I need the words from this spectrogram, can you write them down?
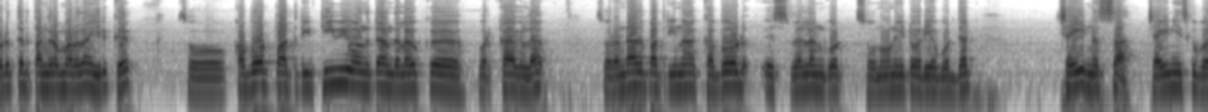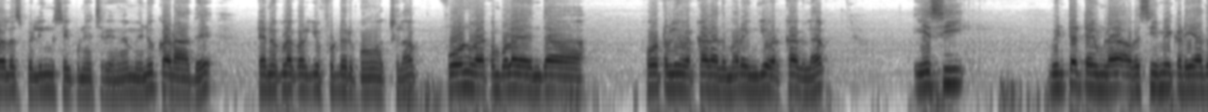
ஒருத்தர் தங்குற மாதிரி தான் இருக்குது ஸோ கபோர்ட் பார்த்துட்டிங்க டிவி வந்துட்டு அந்த அளவுக்கு ஒர்க் ஆகலை. ஸோ ரெண்டாவது பார்த்துட்டிங்கன்னா cupboard is well and good so no need worry about that சைனஸ்ஸா சைனீஸ்க்கு பதிலாக ஸ்பெல்லிங் மிஸ்டேக் பண்ணி வச்சுருக்காங்க. மெனு கடாது. டென் ஓ கிளாக் வரைக்கும் ஃபுட் இருக்கும் ஆக்சுவலாக ஃபோன் வழக்கம் போல் எந்த ஹோட்டல்லையும் ஒர்க் ஆகாத மாதிரி இங்கேயும் ஒர்க் ஆகலை. ஏசி வின்டர் டைமில் அவசியமே கிடையாத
